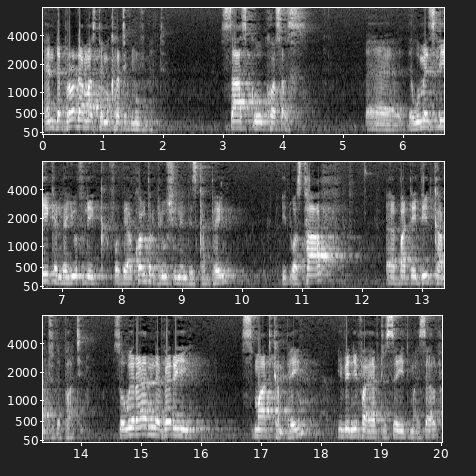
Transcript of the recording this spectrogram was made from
and the broader mass democratic movement, SASCO, COSAS, uh, the Women's League and the Youth League for their contribution in this campaign. It was tough, uh, but they did come to the party. So we ran a very smart campaign, even if I have to say it myself.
